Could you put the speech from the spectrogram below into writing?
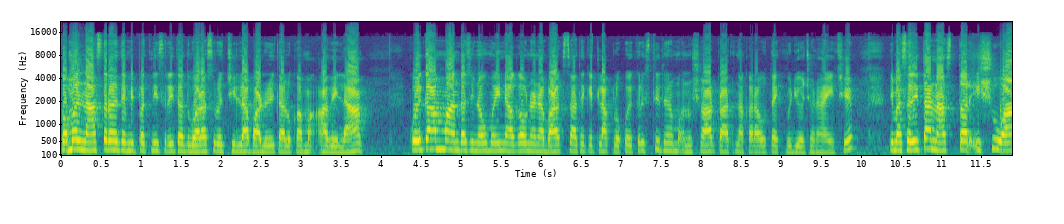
કમલ નાસ્તર અને તેમની પત્ની સરિતા દ્વારા સુરત જિલ્લા બારડોલી તાલુકામાં આવેલા કોઈ ગામમાં અંદાજે નવ મહિના અગાઉ નાના બાળક સાથે કેટલાક લોકોએ ખ્રિસ્તી ધર્મ અનુસાર પ્રાર્થના કરાવતા એક વિડીયો જણાય છે જેમાં સરિતા નાસ્તર ઈશુ આ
